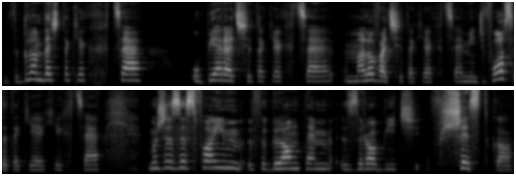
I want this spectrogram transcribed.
wyglądać tak, jak chce, ubierać się tak, jak chce, malować się tak, jak chce, mieć włosy takie, jakie chce. Może ze swoim wyglądem zrobić wszystko,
